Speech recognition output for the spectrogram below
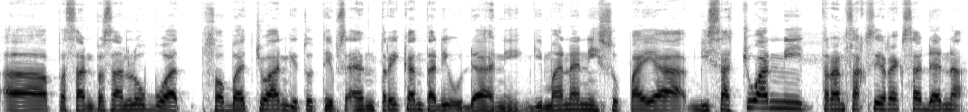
uh, pesan-pesan lu buat sobat cuan gitu, tips and trick kan tadi udah nih. Gimana nih supaya bisa cuan nih transaksi reksadana?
